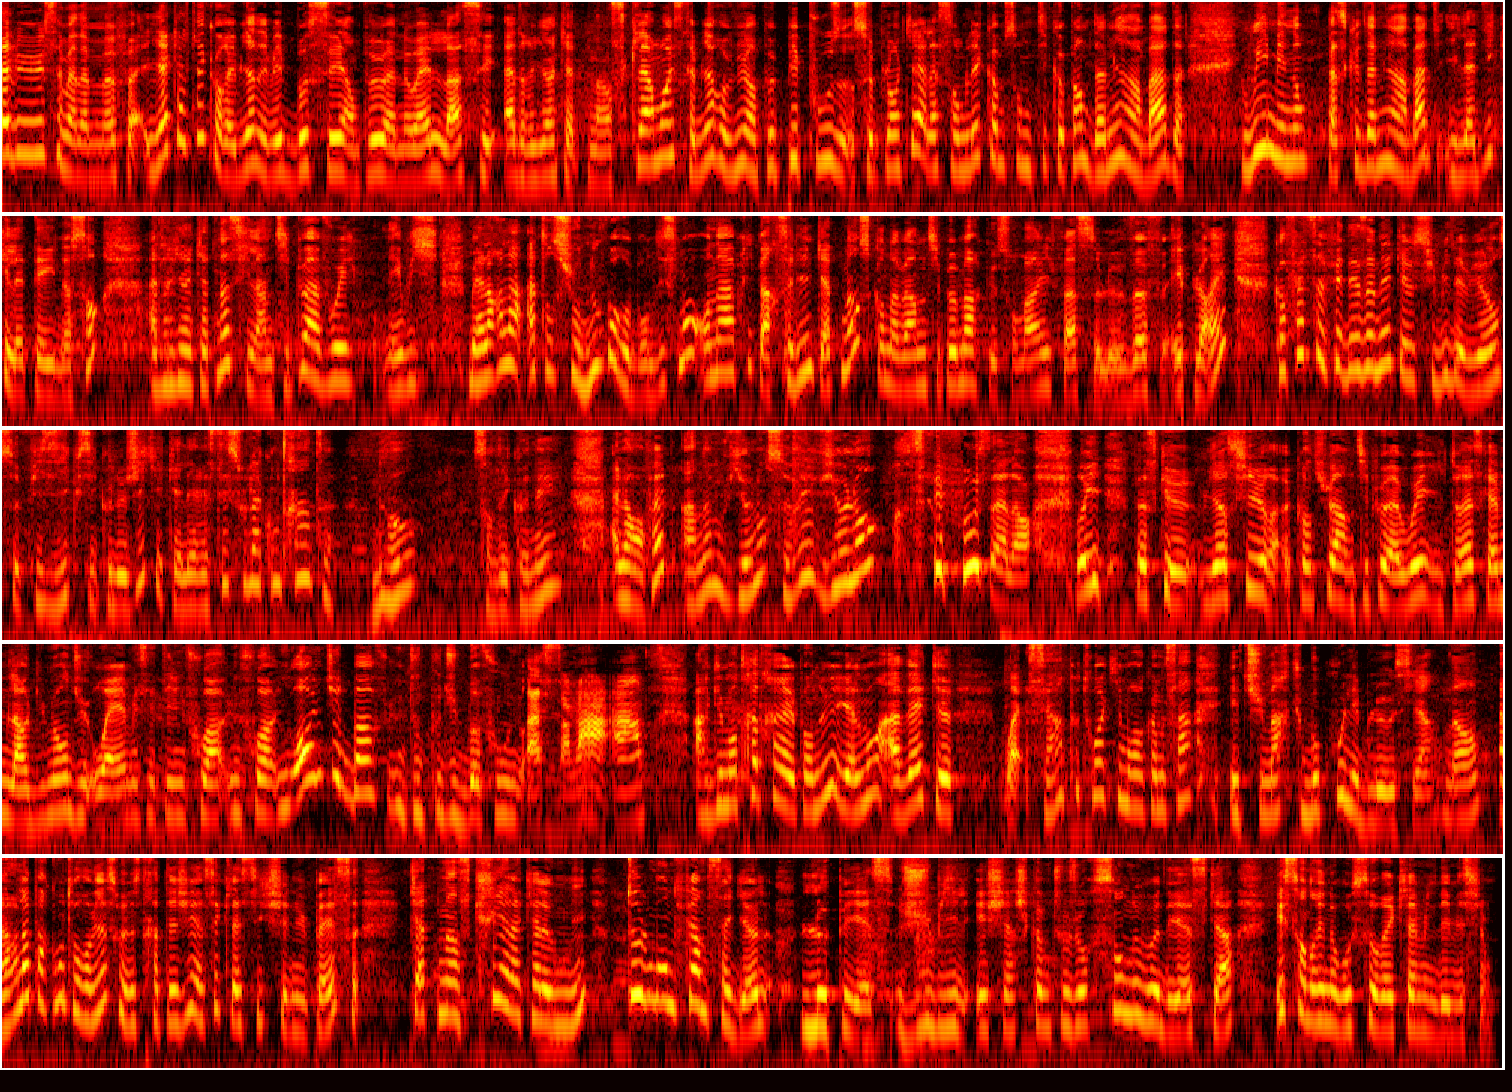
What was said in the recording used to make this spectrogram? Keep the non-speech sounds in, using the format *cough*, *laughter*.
Salut, c'est Madame Meuf. Il y a quelqu'un qui aurait bien aimé bosser un peu à Noël, là, c'est Adrien Quatennens. Clairement, il serait bien revenu un peu pépouze, se planquer à l'Assemblée comme son petit copain Damien Imbad. Oui, mais non, parce que Damien Imbad, il a dit qu'il était innocent. Adrien Quatennens, il a un petit peu avoué. Et oui. Mais alors là, attention, nouveau rebondissement. On a appris par Céline Quatennens qu'on avait un petit peu marre que son mari fasse le veuf et pleurer, qu'en fait, ça fait des années qu'elle subit des violences physiques, psychologiques et qu'elle est restée sous la contrainte. Non? Sans déconner. Alors en fait, un homme violent serait violent. *laughs* C'est fou ça alors. Oui, parce que bien sûr, quand tu as un petit peu avoué, il te reste quand même l'argument du ouais, mais c'était une fois, une fois, une, oh, une petite baffe, une toute petite baffoune. Ah, ça va, hein. Argument très très répandu également avec euh, ouais, c'est un peu toi qui me rends comme ça et tu marques beaucoup les bleus aussi, hein, non? Alors là par contre, on revient sur une stratégie assez classique chez Nupes. Katnins crie à la calomnie, tout le monde ferme sa gueule, le PS jubile et cherche comme toujours son nouveau DSK et Sandrine Rousseau réclame une démission.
